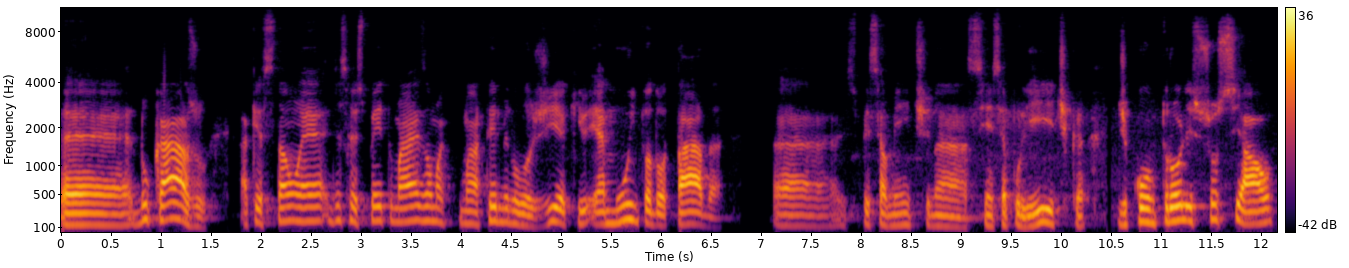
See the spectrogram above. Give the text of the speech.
É, no caso, a questão é diz respeito mais a uma, uma terminologia que é muito adotada, uh, especialmente na ciência política, de controle social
